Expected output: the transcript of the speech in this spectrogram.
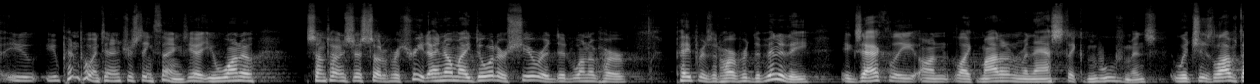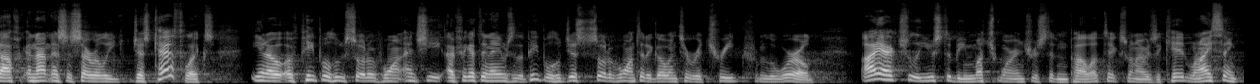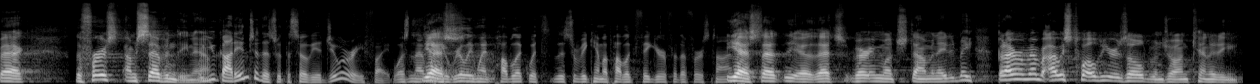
uh, you you pinpoint interesting things. Yeah, you want to sometimes just sort of retreat. I know my daughter Shira did one of her papers at Harvard Divinity exactly on like modern monastic movements, which is lav daf, and not necessarily just Catholics. You know, of people who sort of want, and she, I forget the names of the people who just sort of wanted to go into retreat from the world. I actually used to be much more interested in politics when I was a kid. When I think back, the first, I'm 70 now. You got into this with the Soviet Jewry fight, wasn't that Yes. when you really went public with this? Or became a public figure for the first time. Yes, that yeah, that's very much dominated me. But I remember I was 12 years old when John Kennedy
